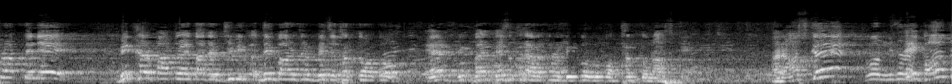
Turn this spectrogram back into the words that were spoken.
প্রাপ্তি নিয়ে ভিক্ষার পাত্রে তাদের জীবিকা নির্বাচন বেঁচে থাকতে হতো। এর বেঁচে থাকার কোনো বিকল্প পথ থাকতো না আজকে। আর আজকে এই গত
